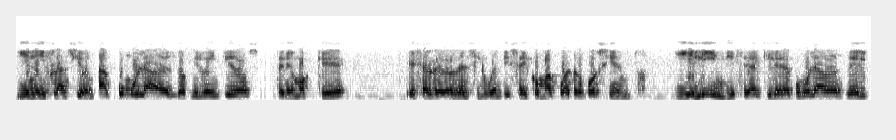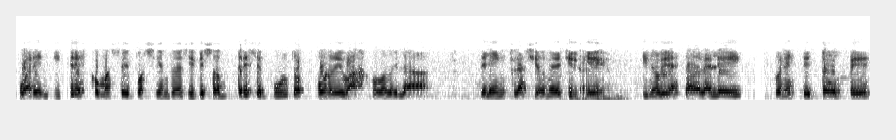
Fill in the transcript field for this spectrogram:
Y en la inflación acumulada del 2022 tenemos que es alrededor del 56,4%. Y el índice de alquiler acumulado es del 43,6%, es decir, que son 13 puntos por debajo de la, de la inflación. Es decir, que si no hubiera estado la ley, con este tope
